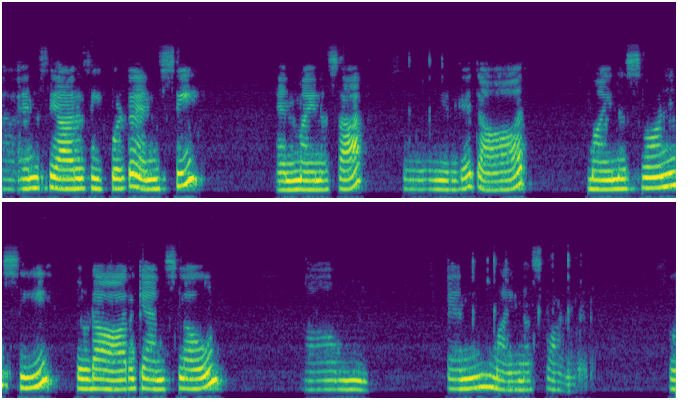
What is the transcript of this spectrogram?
uh, ncr is equal to nc n minus r so we will get r minus 1 c ഇവിടെ r cancel ആവും um, n minus 1 വരും so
